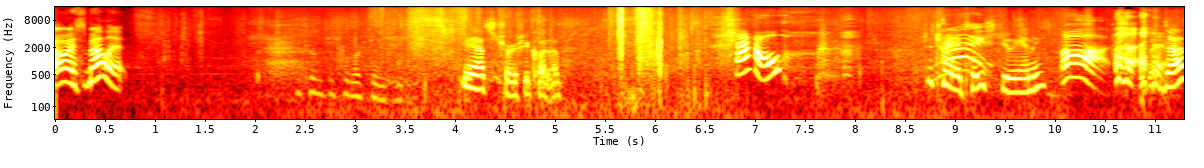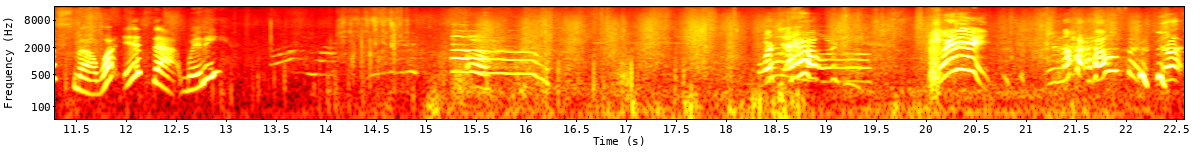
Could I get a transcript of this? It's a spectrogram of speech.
Oh, I smell it. She could have just put back in. Yeah, that's true. She could have. Ow. She's trying to taste you, Annie. Ah. It does smell. What is that, Winnie? Watch out! Wait! You're not helping! That-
